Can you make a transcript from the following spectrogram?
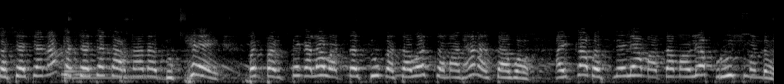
कशाच्या ना कशाच्या कारणानं दुःखे आहे. पण प्रत्येकाला वाटतं सुख असावं समाधान असावं. ऐका बसलेल्या माता मावल्या पुरुष मंडळ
